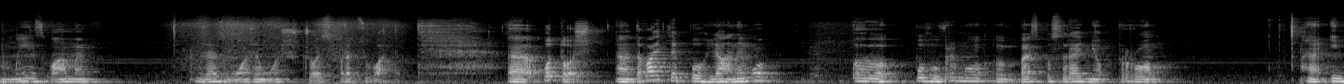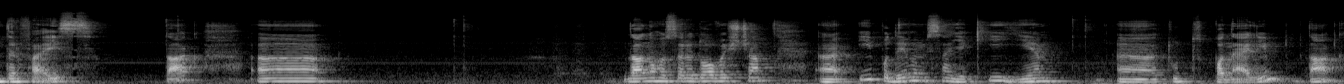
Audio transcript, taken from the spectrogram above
ми з вами вже зможемо щось працювати. Е, Отож, е, давайте поглянемо, поговоримо е, безпосередньо про е, інтерфейс. Так. Е, Даного середовища. Е, І подивимося, які є е, тут панелі, так,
